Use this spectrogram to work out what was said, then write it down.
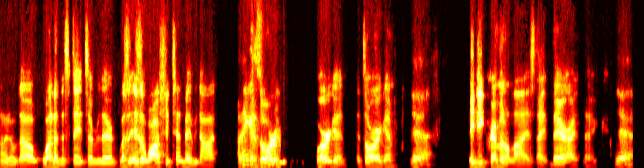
I don't know. One of the states over there was it? Is it Washington? Maybe not. I think it's Oregon. Oregon. It's Oregon. Yeah. They decriminalized I, there. I think. Yeah.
